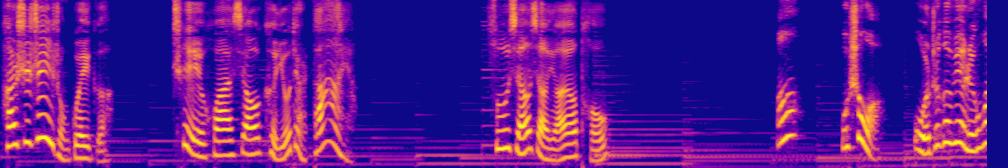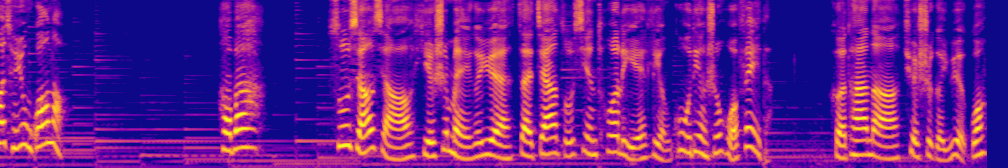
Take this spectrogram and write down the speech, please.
还是这种规格，这花销可有点大呀。苏小小摇摇头，啊，不是我，我这个月零花钱用光了。好吧，苏小小也是每个月在家族信托里领固定生活费的。可他呢，却是个月光。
